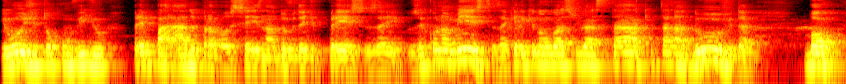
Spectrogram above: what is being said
E hoje estou com um vídeo preparado para vocês na dúvida de preços aí. Os economistas, aquele que não gosta de gastar, que está na dúvida. Bom,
